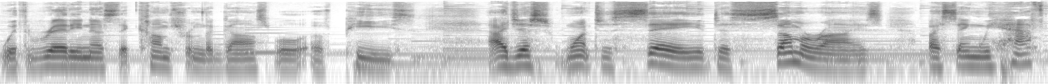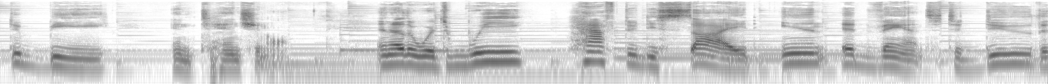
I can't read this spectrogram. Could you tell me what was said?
with readiness that comes from the gospel of peace, I just want to say, to summarize, by saying we have to be intentional. In other words, we have to decide in advance to do the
